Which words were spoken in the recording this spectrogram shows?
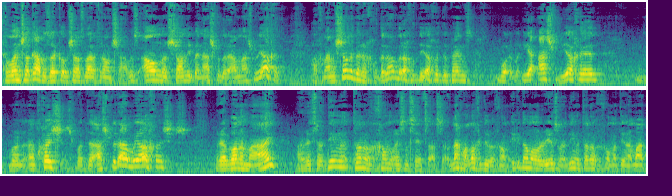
khalan shaga aber so kommt schon aus lara tron shabas al ma shani ben ashur der al ashur yachad ach nan shani ben ashur der al ashur yachad pens ya ashur yachad man at khosh shbat al ashur der al yachad raban mai ar resadim ton al kham esen set as und nach mal lochte wir al res mal dim ton matin amat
